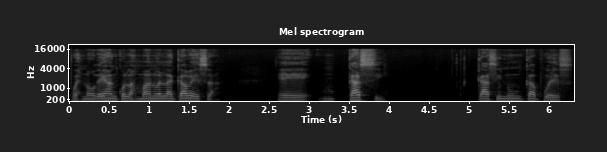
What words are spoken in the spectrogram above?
pues nos dejan con las manos en la cabeza, eh, casi, casi nunca pues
